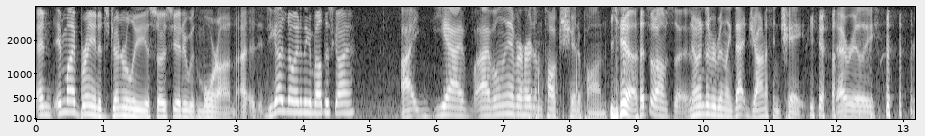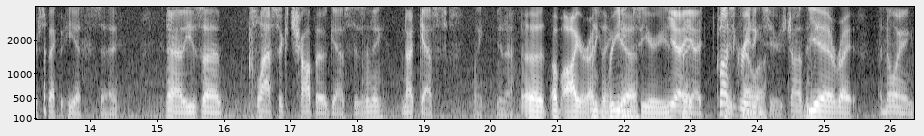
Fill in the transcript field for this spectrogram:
and in my brain, it's generally associated with moron. I, do you guys know anything about this guy? I yeah, I've I've only ever heard him talk shit upon. Yeah, that's what I'm saying. No one's ever been like that. Jonathan Chait. Yeah. I really respect what he has to say. no, he's a classic Chapo guest, isn't he? Not guest, like you know. uh, of ire, I like think. reading yeah. series. yeah, type- yeah, classic reading fella. series. Jonathan. Yeah, Chait. right. Annoying.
